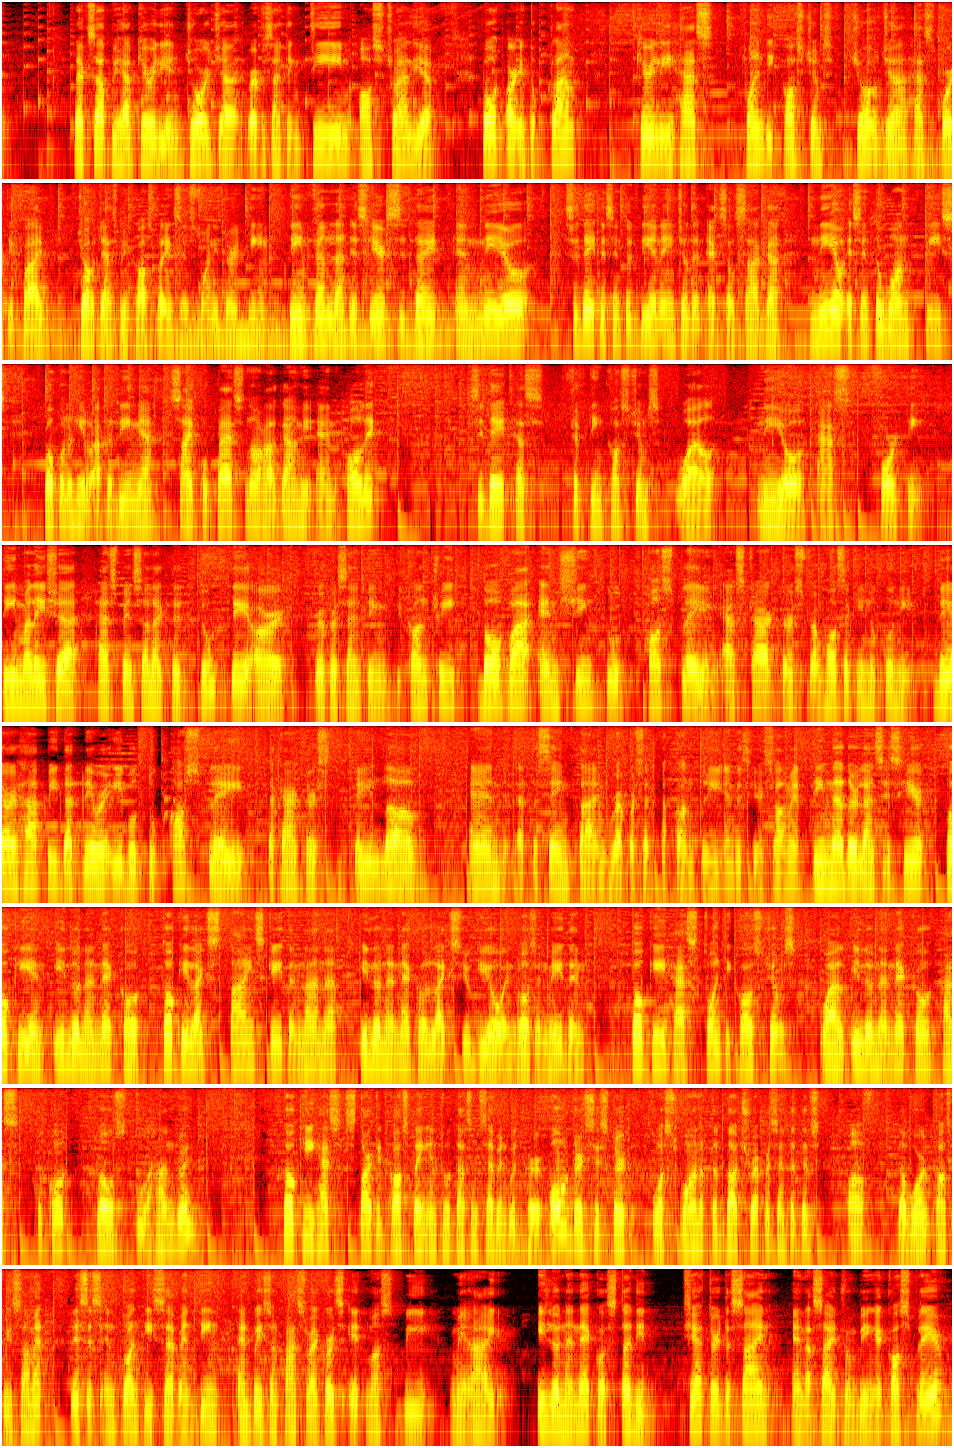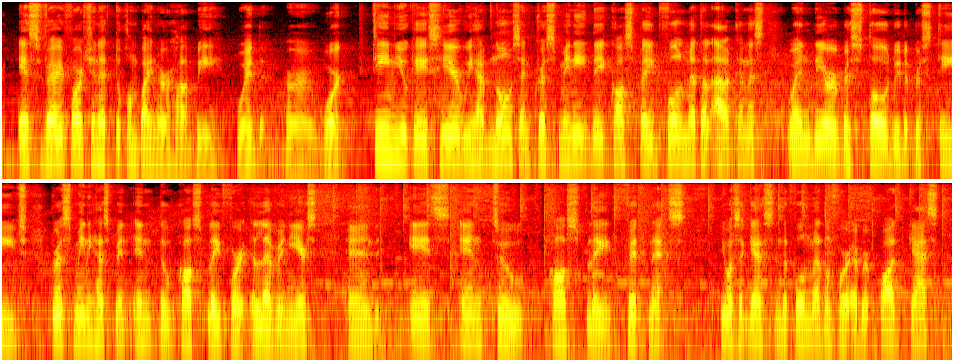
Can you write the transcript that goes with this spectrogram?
Next up, we have Kirili and Georgia representing Team Australia. Both are into Clamp. Kirili has 20 costumes. Georgia has 45. Georgia has been cosplaying since 2013. Team Finland is here. Sedate and Neo. Sedate is into DN Angel and Excel Saga. Neo is into One Piece, Boku no Hero Academia, Psycho Pass, Noragami, and Holic. Sedate has 15 costumes while Neo has 14. Team Malaysia has been selected too. They are representing the country, Dova and Shinku, cosplaying as characters from Hoseki no Kuni. They are happy that they were able to cosplay the characters they love and at the same time represent the country in this year's summit. Team Netherlands is here, Toki and Iluna Neko. Toki likes Steins;Gate and Nana, Iluna Neko likes Yu-Gi-Oh! and Rosen Maiden. Toki has 20 costumes, while Iluna Neko has, to quote, close to 100. Toki has started cosplaying in 2007 with her older sister was one of the Dutch representatives of the World Cosplay Summit. This is in 2017 and based on past records, it must be Mirai. Iluna Neko studied theater design and aside from being a cosplayer, is very fortunate to combine her hobby with her work. Team UK is here. We have Gnomes and Chris Mini. They cosplayed Full Metal Alchemist when they were bestowed with the prestige. Chris Mini has been into cosplay for 11 years and is into cosplay fitness. He was a guest in the Full Metal Forever podcast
